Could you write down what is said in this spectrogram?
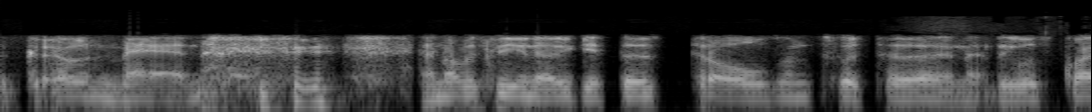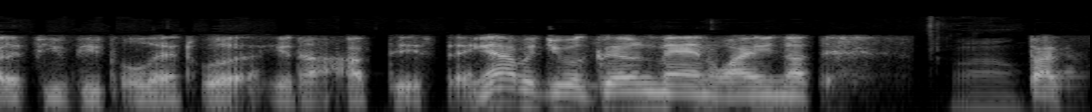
a grown man. and obviously, you know, you get those trolls on Twitter, and there was quite a few people that were, you know, out there saying, "Yeah, but you're a grown man. Why are you not?" Wow. But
